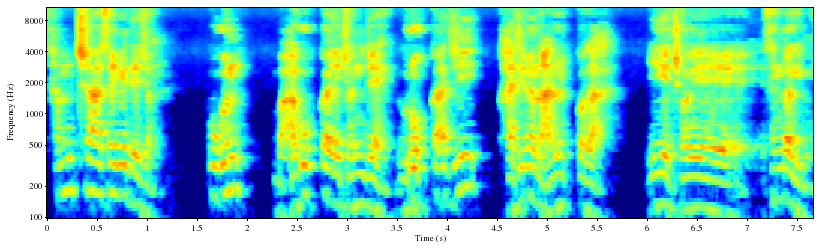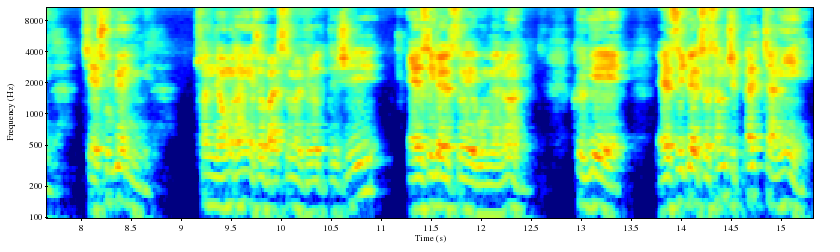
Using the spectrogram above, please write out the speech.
3차 세계대전 혹은 마국가의 전쟁으로까지 가지는 않을 거다. 이게 저의 생각입니다. 제 소견입니다. 전 영상에서 말씀을 드렸듯이 에스겔서에 보면은 그게 에스겔서 38장이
